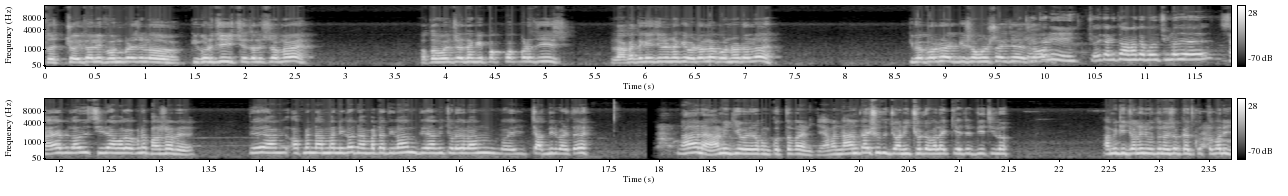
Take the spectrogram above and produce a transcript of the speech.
তো চৈতালি ফোন করেছিল। কি করেছিস চৈতালির সঙ্গে? কত বলছে নাকি পক পক করেছিস? লাগাতে গেছিলি নাকি হোটেলে, কোন হোটেলে? কি ব্যাপার রে, কি সমস্যা হয়েছে? চৈতালি চৈতালি তো আমাকে বলছিল যে, সাহেব ব্লাউজ ছিঁড়ে আমাকে ওখানে ফাঁসাবে। দিয়ে আমি আপনার নাম্বার নিল নাম্বারটা দিলাম, দিয়ে আমি চলে গেলাম ওই চাঁদনির বাড়িতে। না না আমি কি ওইরকম করতে পারি নাকি আমার নামটাই শুধু জনি ছোটোবেলায় কে যে দিয়েছিল। আমি কি জনির মতন ওইসব কাজ করতে পারি?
